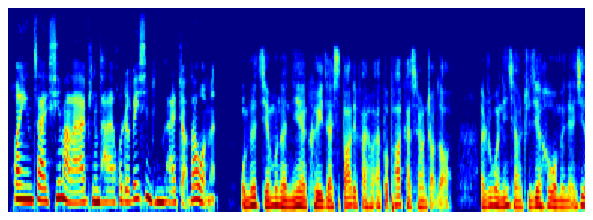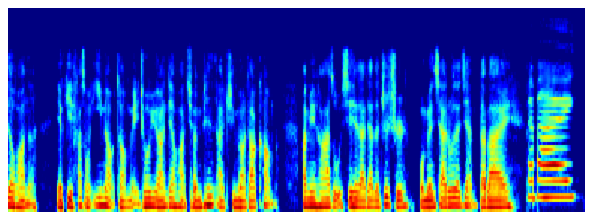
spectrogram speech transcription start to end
欢迎在喜马拉雅平台或者微信平台找到我们。我们的节目呢，您也可以在 Spotify 和 Apple Podcast 上找到。啊，如果您想直接和我们联系的话呢，也可以发送 email 到每周岳阳电话全拼 at gmail.com。阿明和阿祖，谢谢大家的支持，我们下周再见，拜拜，拜拜。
